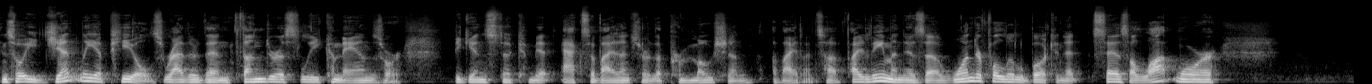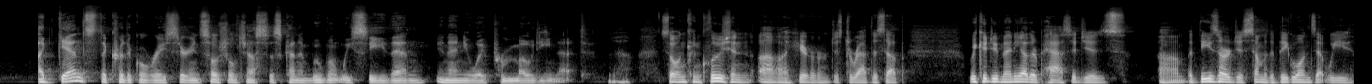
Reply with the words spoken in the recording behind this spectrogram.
And so he gently appeals rather than thunderously commands or begins to commit acts of violence or the promotion of violence. Uh, Philemon is a wonderful little book and it says a lot more against the critical race theory and social justice kind of movement we see than in any way promoting it. Yeah. So, in conclusion, uh, here, just to wrap this up, we could do many other passages, um, but these are just some of the big ones that we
